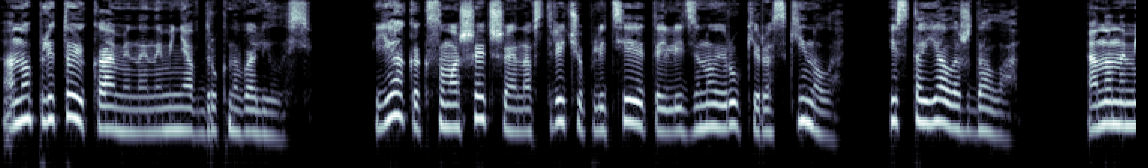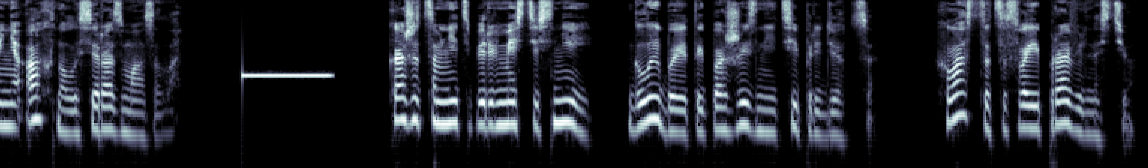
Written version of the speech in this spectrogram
оно плитой каменной на меня вдруг навалилось. Я, как сумасшедшая, навстречу плите этой ледяной руки раскинула и стояла ждала. Она на меня ахнулась и размазала. Кажется, мне теперь вместе с ней, глыбой этой по жизни идти придется. Хвастаться своей правильностью,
